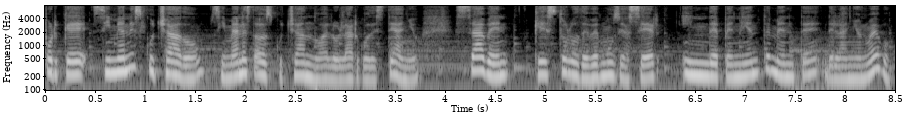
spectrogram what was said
porque si me han escuchado, si me han estado escuchando a lo largo de este año, saben que esto lo debemos de hacer independientemente del año nuevo.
